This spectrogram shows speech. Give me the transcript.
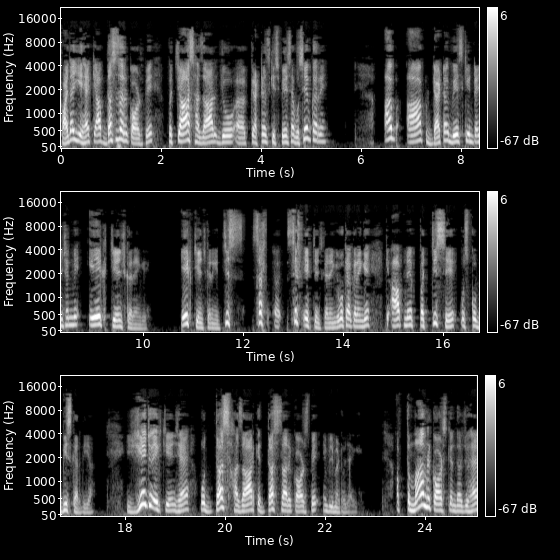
فائدہ یہ ہے کہ آپ دس ہزار ریکارڈ پہ پچاس ہزار جو کریکٹر کی اسپیس ہے وہ سیو کر رہے ہیں اب آپ ڈیٹا بیس کی انٹینشن میں ایک چینج کریں گے ایک چینج کریں گے جس صرف صرف ایک چینج کریں گے وہ کیا کریں گے کہ آپ نے پچیس سے اس کو بیس کر دیا یہ جو ایک چینج ہے وہ دس ہزار کے دس ہزار ریکارڈ پہ امپلیمنٹ ہو جائے گی اب تمام ریکارڈ کے اندر جو ہے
